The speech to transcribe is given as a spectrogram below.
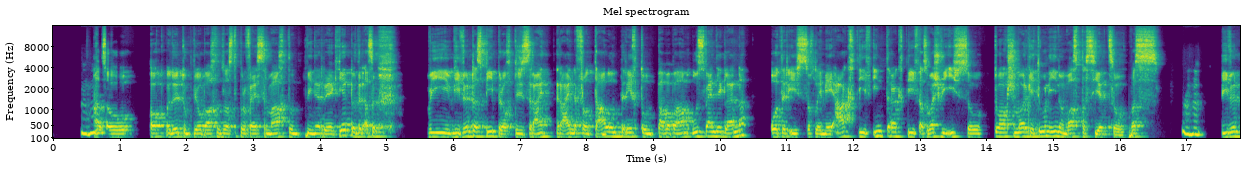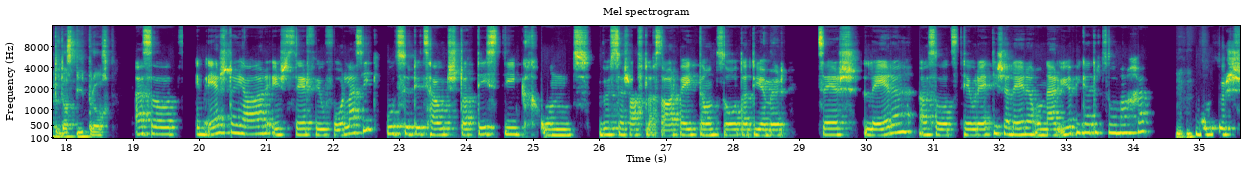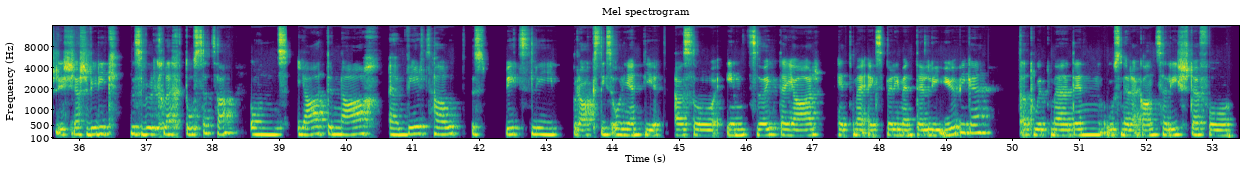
Mhm. Also hockt man dort und beobachtet, was der Professor macht und wie er reagiert? Oder also wie, wie wird das beigebracht? Ist es rein, reiner Frontalunterricht und bababam auswendig lernen? Oder ist es so ein bisschen mehr aktiv, interaktiv? Also weißt du, wie ist es so, du gehst morgen in die Uni und was passiert so? Was, mhm. Wie wird dir das beigebracht? Also im ersten Jahr ist sehr viel Vorlesung, außer jetzt halt Statistik und wissenschaftliches Arbeiten und so, da tun wir zuerst lehren, also das theoretische Lehren und dann Übungen dazu machen. Mhm. Sonst ist ja schwierig, das wirklich draussen zu haben. Und ja, danach ähm, wird es halt ein bisschen praxisorientiert. Also im zweiten Jahr hat man experimentelle Übungen. Da tut man dann aus einer ganzen Liste von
